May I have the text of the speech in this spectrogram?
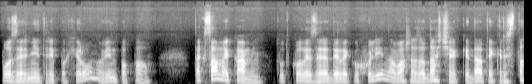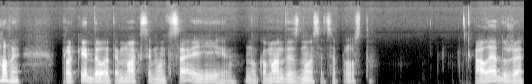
по зернітрі, по хірону він попав. Так само і камінь. Тут, коли зарядили кухоліна, ваша задача кидати кристали, прокидувати максимум все, і ну, команди зносяться просто. Але дуже е,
